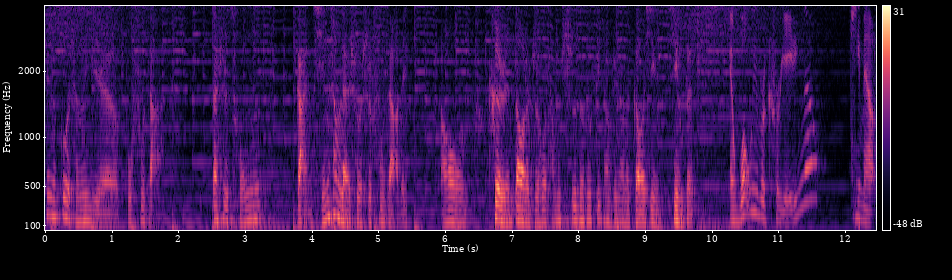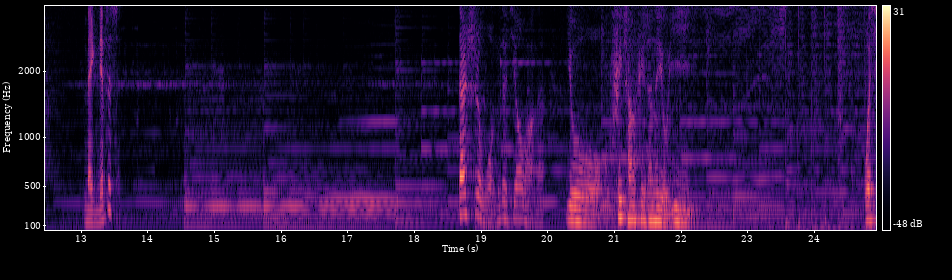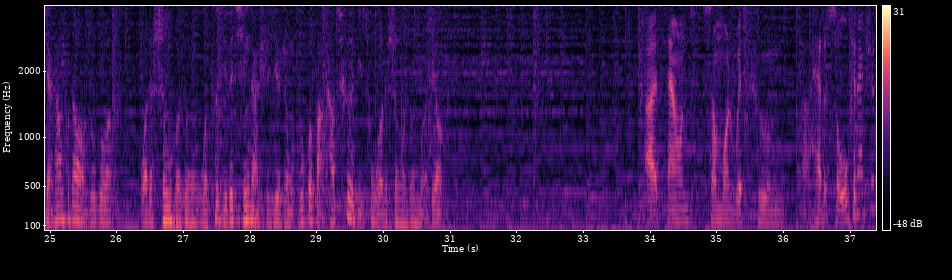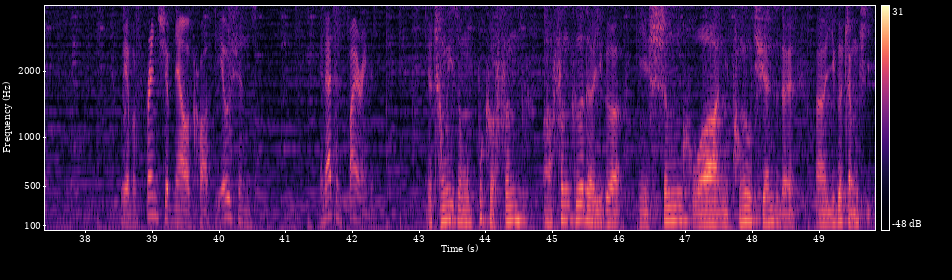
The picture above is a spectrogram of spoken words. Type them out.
这个过程也不复杂，但是从感情上来说是复杂的。然后客人到了之后，他们吃的都非常非常的高兴、兴奋。And what we were creating though came out magnificent. 但是我们的交往呢，又非常非常的有意义。我想象不到，如果我的生活中，我自己的情感世界中，如果把它彻底从我的生活中抹掉。I found someone with whom uh, had a soul connection. We have a friendship now across the oceans, and that's inspiring to me. 也成为一种不可分呃分割的一个你生活、你朋友圈子的呃一个整体。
